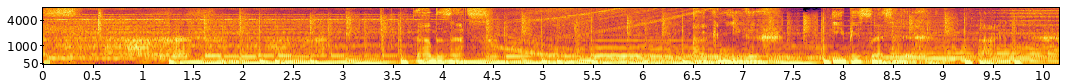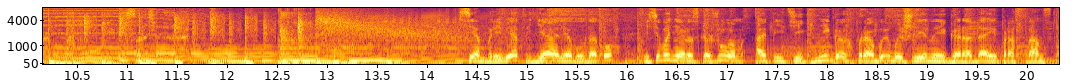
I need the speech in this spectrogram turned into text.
Абзац. Абзац. О книгах и писателях. О книгах и писателях. Всем привет, я Олег Булдаков, и сегодня я расскажу вам о пяти книгах про вымышленные города и пространства.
